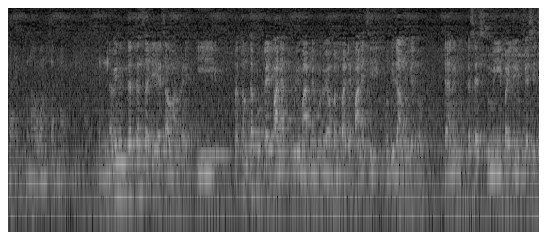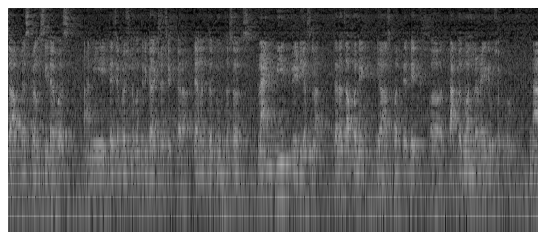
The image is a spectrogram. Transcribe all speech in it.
काय आपण आव्हान करणार? नवीन विद्यार्थ्यांसाठी हेच आव्हान आहे की प्रथमतः कुठल्याही पाण्यात उडी मारण्यापूर्वी आपण पहिले पाण्याची खोली जाणून घेतो. त्यानंतर तसेच तुम्ही पहिले युपीएससीचा अभ्यासक्रम सिलेबस आणि त्याच्या प्रश्नपत्रिका एकदा चेक करा. त्यानंतर तू जसं प्लॅन बी रेडी असला तरच आपण एक या स्पर्धेत एक ताकदवान लढाई देऊ शकतो. ना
